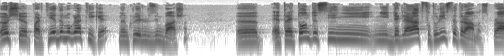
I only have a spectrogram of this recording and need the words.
është që Partia Demokratike, me në krye Lulzim Bashën, e trajtonte si një një deklaratë futuriste të Ramës. Pra,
